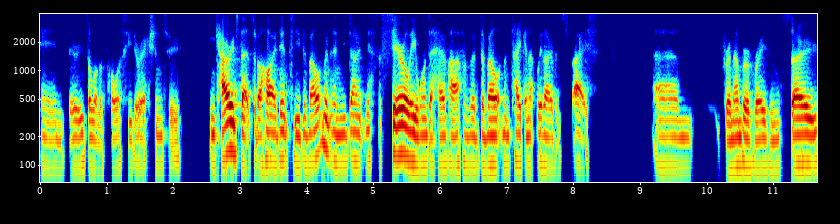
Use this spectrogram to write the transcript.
and there is a lot of policy direction to encourage that sort of high density development and you don't necessarily want to have half of a development taken up with open space. Um, for a number of reasons so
